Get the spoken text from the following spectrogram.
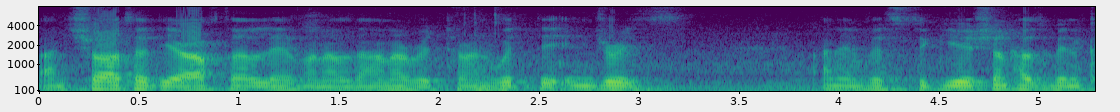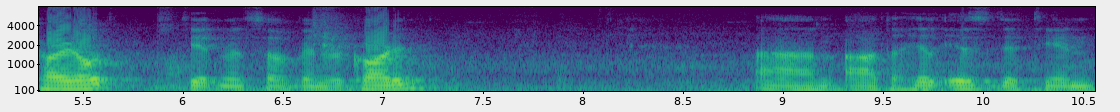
and shortly thereafter Levan Aldana returned with the injuries. An investigation has been carried out, statements have been recorded and Arthur Hill is detained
